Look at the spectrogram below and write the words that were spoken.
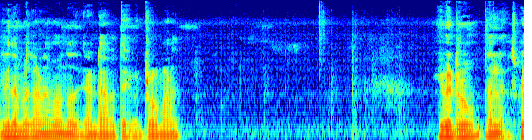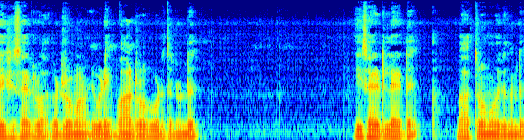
ഇനി നമ്മൾ കാണാൻ പോകുന്നത് രണ്ടാമത്തെ ബെഡ്റൂമാണ് ഈ ബെഡ്റൂം നല്ല സ്പേഷ്യസ് ആയിട്ടുള്ള ബെഡ്റൂമാണ് ഇവിടെയും വാർഡ്രോബ് കൊടുത്തിട്ടുണ്ട്. ഈ സൈഡിലായിട്ട് ബാത്റൂം വരുന്നുണ്ട്.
